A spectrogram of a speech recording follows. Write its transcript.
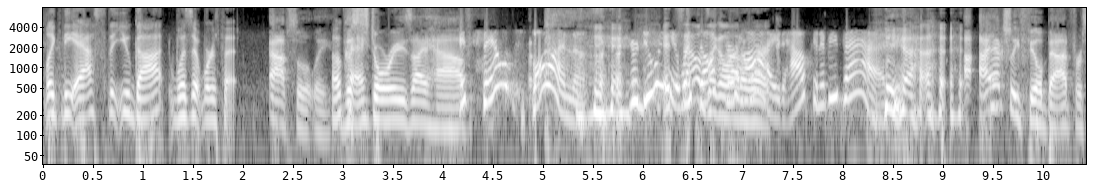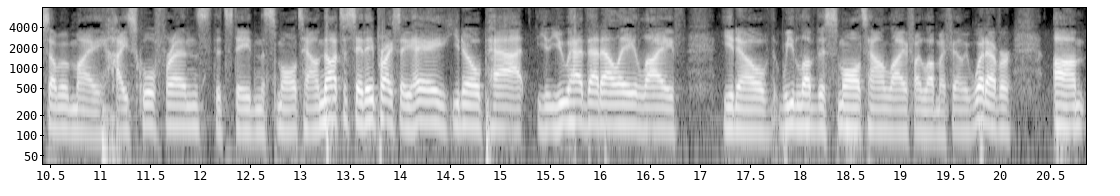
Like the ass that you got, was it worth it? Absolutely. Okay. The stories I have. It sounds fun. You're doing it, it with Dr. Like Hyde. How can it be bad? yeah. I actually feel bad for some of my high school friends that stayed in the small town. Not to say they probably say, "Hey, you know, Pat, you, you had that LA life. You know, we love this small town life. I love my family. Whatever." Um,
